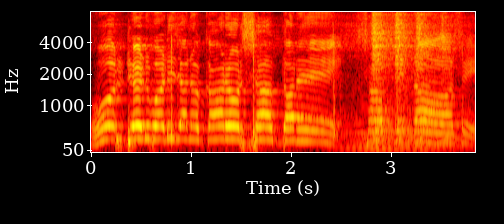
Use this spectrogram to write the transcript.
ওর ডেড বডি যেন কারোর সাবধানে, সামনে না আসে।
